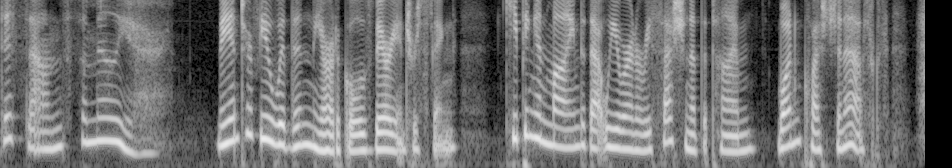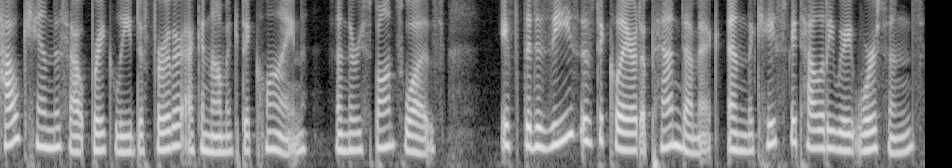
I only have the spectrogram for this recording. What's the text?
This sounds familiar. The interview within the article is very interesting. Keeping in mind that we were in a recession at the time, one question asks how can this outbreak lead to further economic decline? And the response was if the disease is declared a pandemic and the case fatality rate worsens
